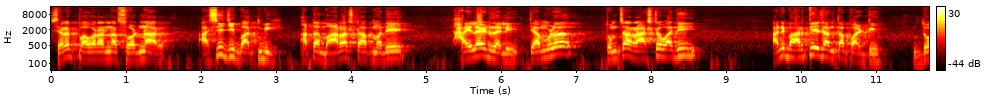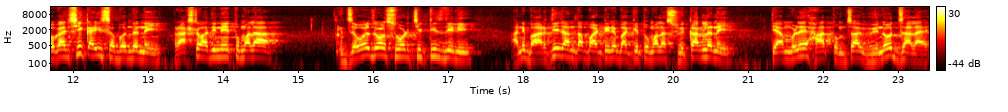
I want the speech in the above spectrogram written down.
शरद पवारांना सोडणार अशी जी बातमी आता महाराष्ट्रामध्ये हायलाईट झाली त्यामुळं तुमचा राष्ट्रवादी आणि भारतीय जनता पार्टी. दोघांशी काही संबंध नाही. राष्ट्रवादीने तुम्हाला जवळजवळ सोड चिठ्ठीच दिली आणि भारतीय जनता पार्टीने बाकी तुम्हाला स्वीकारलं नाही. त्यामुळे हा तुमचा विनोद झाला आहे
